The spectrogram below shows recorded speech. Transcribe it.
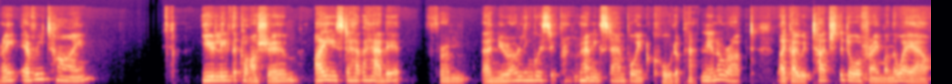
right? Every time you leave the classroom. I used to have a habit from a neurolinguistic programming standpoint called a pattern interrupt. Like I would touch the door frame on the way out,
